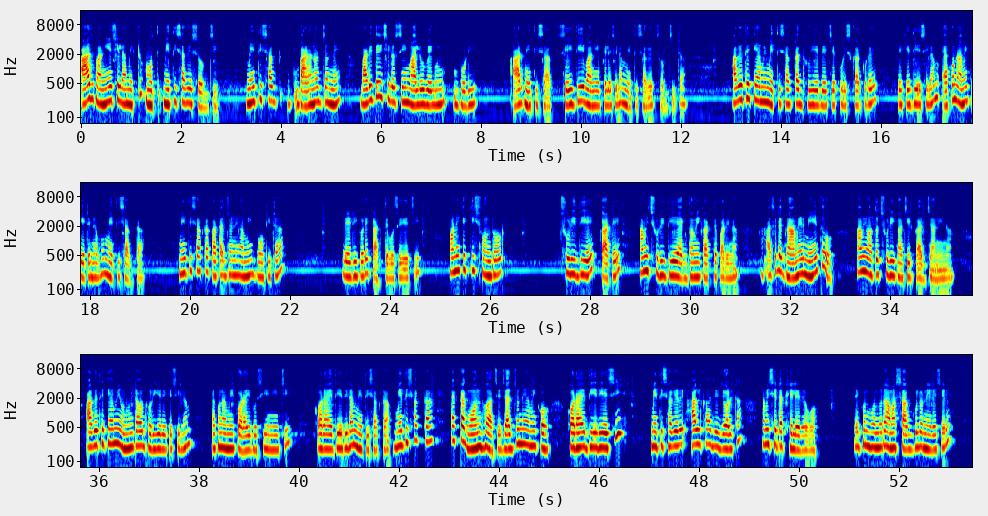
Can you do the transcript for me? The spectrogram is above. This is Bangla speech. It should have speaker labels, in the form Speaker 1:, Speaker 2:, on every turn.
Speaker 1: আজ বানিয়েছিলাম একটু মেথি শাকের সবজি। মেথি শাক বানানোর জন্যে বাড়িতেই ছিল সিম, আলু, বেগুন, বড়ি আর মেথি শাক। সেই দিয়ে বানিয়ে ফেলেছিলাম মেথি শাকের সবজিটা। আগে থেকে আমি মেথি শাকটা ধুয়ে বেছে পরিষ্কার করে রেখে দিয়েছিলাম। এখন আমি কেটে নেব মেথি শাকটা। মেথি শাকটা কাটার জন্য আমি বঁটিটা রেডি করে কাটতে বসে গেছি। অনেকে কি সুন্দর ছুরি দিয়ে কাটে আমি ছুরি দিয়ে একদমই কাটতে পারি না। আসলে গ্রামের মেয়ে তো? আমি অত ছুরি কাঁচির কাজ জানি না। আগে থেকে আমি উনুনটাও ধরিয়ে রেখেছিলাম। এখন আমি কড়াই বসিয়ে নিয়েছি। কড়াইয়ে দিয়ে দিলাম মেথি শাকটা। মেথি শাকটার একটা গন্ধ আছে, যার জন্যে আমি কড়াইয়ে দিয়ে দিয়েছি মেথি শাকের হালকা যে জলটা, আমি সেটা ফেলে দেব। দেখুন বন্ধুরা, আমার শাকগুলো নেড়ে চেড়ে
